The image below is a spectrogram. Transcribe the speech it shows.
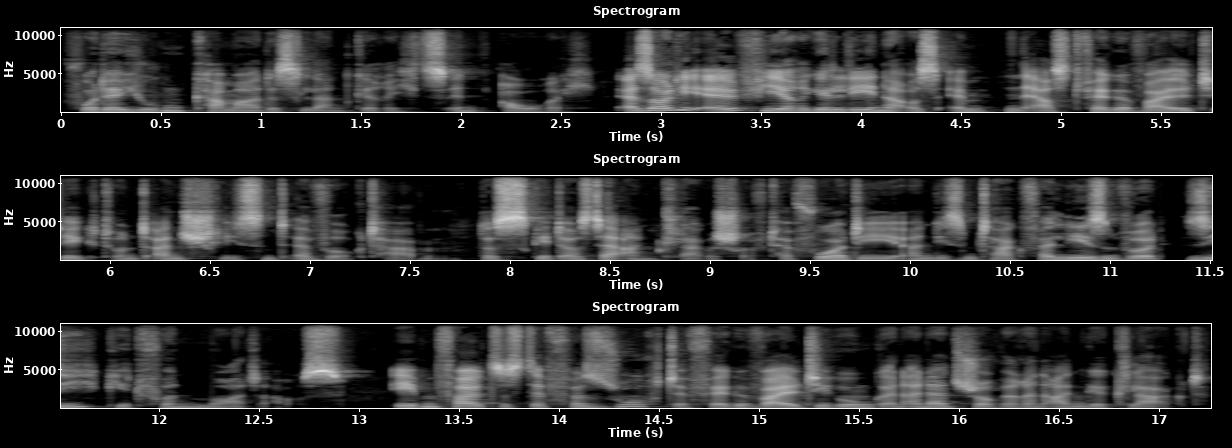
vor der Jugendkammer des Landgerichts in Aurich. Er soll die elfjährige Lena aus Emden erst vergewaltigt und anschließend erwürgt haben. Das geht aus der Anklageschrift hervor, die an diesem Tag verlesen wird. Sie geht von Mord aus. Ebenfalls ist der Versuch der Vergewaltigung an einer Joggerin angeklagt.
